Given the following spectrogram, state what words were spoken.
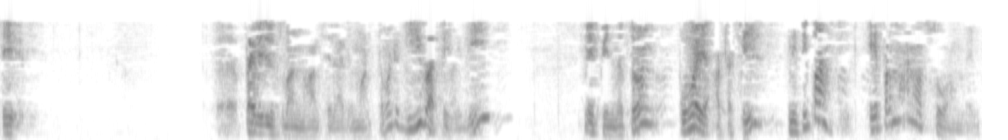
ඒ පැවිදි සුමන් වහන්සේලාගේ මට්ටමට ජීවිතයේදී මේ පින්නතුන් පොහොය අටසී නිතිපාසී ඒ ප්‍රමාණවත් සෝවම් වෙන්න.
